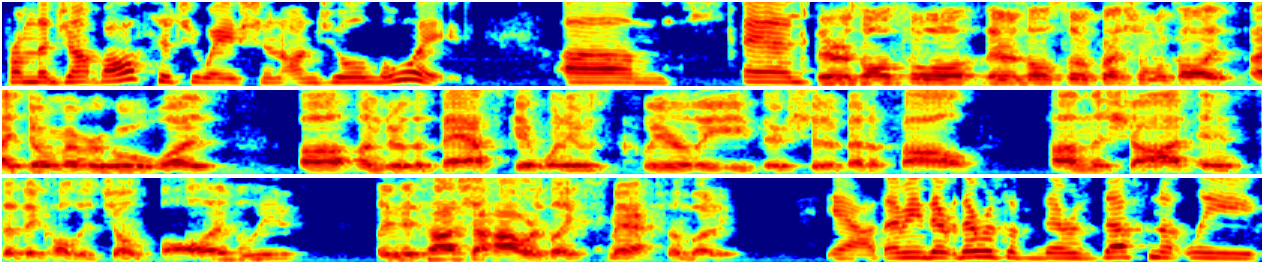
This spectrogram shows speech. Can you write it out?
from the jump ball situation on Jewel Lloyd. Um, and there's also there's also a questionable call. I, I don't remember who it was uh, under the basket when it was clearly there should have been a foul on the shot, and instead they called a jump ball. I believe like Natasha Howard like smacked somebody. Yeah, I mean there there was a there was definitely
